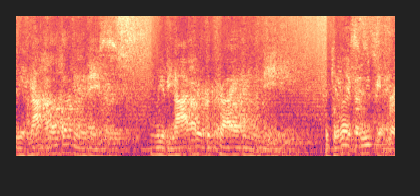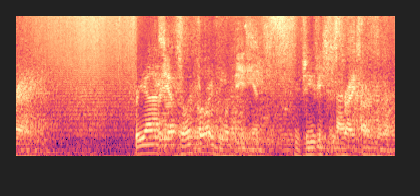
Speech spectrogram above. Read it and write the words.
We have not loved our neighbors. We have not heard the cry of the needy. Forgive us, we pray. Free us of joyful obedience through Jesus Christ our Lord.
